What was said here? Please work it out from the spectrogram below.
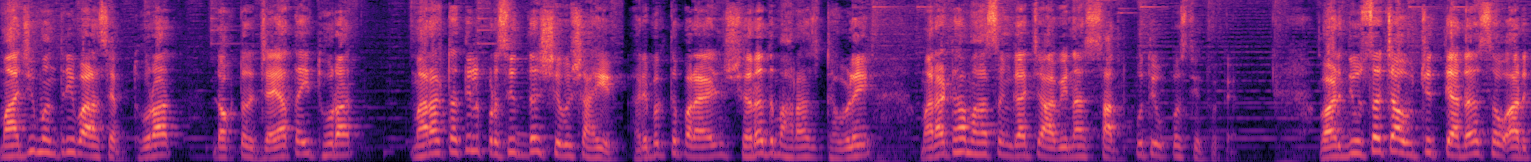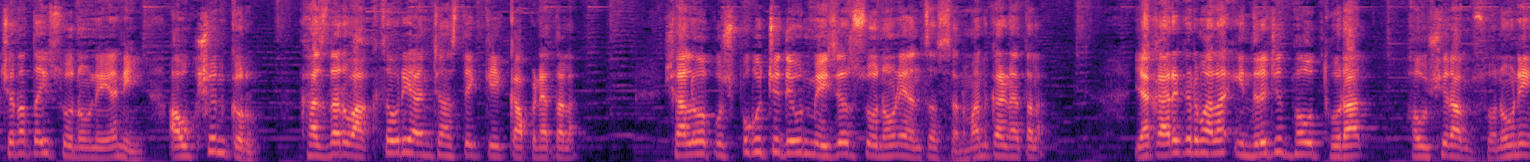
माजी मंत्री बाळासाहेब थोरात डॉक्टर जयाताई थोरात महाराष्ट्रातील प्रसिद्ध शिवशाहीर हरिभक्त परायण शरद महाराज ढवळे मराठा महासंघाचे अविनाश सातपुते उपस्थित होते. वाढदिवसाच्या औचित्यानं सौ अर्चनाताई सोनवणे यांनी औक्षण करून खासदार वाकचौरे यांच्या हस्ते केक कापण्यात आला. शाल व पुष्पगुच्छ देऊन मेजर सोनवणे यांचा सन्मान करण्यात आला. या कार्यक्रमाला इंद्रजित भाऊ Thorat Haushiram Sonawane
